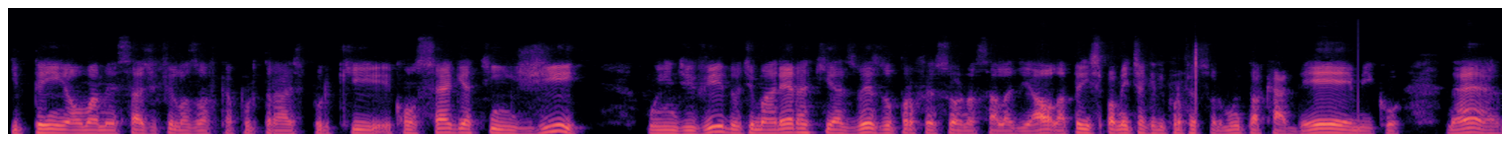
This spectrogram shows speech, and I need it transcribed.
que tenha uma mensagem filosófica por trás, porque consegue atingir o indivíduo de maneira que às vezes o professor na sala de aula, principalmente aquele professor muito acadêmico, né,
